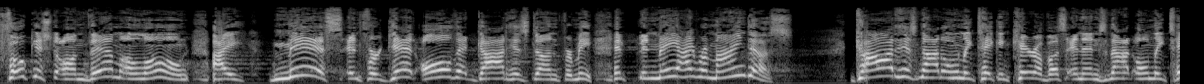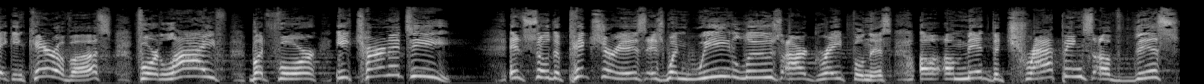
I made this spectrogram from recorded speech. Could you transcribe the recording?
focused on them alone, I miss and forget all that God has done for me. And, and may I remind us, God has not only taken care of us and is not only taking care of us for life, but for eternity. And so the picture is, is when we lose our gratefulness uh, amid the trappings of this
